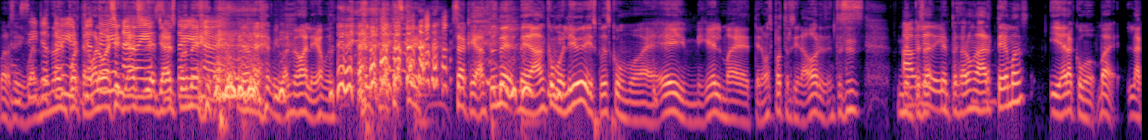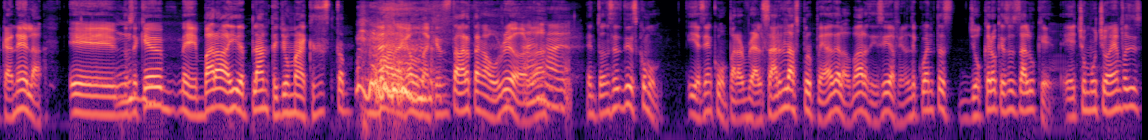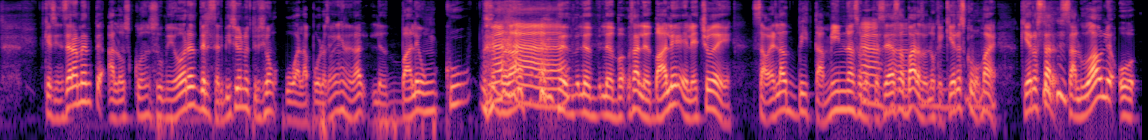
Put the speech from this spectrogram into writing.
Bueno, sí, Ay, sí, igual yo no, te me vi- importa, yo igual lo voy a vi decir, ya, vez, ya después vi me, me- igual me vale, digamos. El es que, o sea, que antes me, me daban como libre y después como, hey, Miguel, mae, tenemos patrocinadores. Entonces me, Hable empeza- me empezaron a dar temas y era como, mae, la canela, eh, no sé qué, me vara ahí de planta. Y yo, mae, ¿qué es esta vara, digamos, mae, ¿qué es esta vara tan aburrida, verdad? Ajá. Entonces es como, y decían como para realzar las propiedades de las varas. Y sí, a final de cuentas, yo creo que eso es algo que he hecho mucho énfasis, que sinceramente a los consumidores del servicio de nutrición o a la población en general les vale un Q, ¿verdad? Les, les- les- o sea, les vale el hecho de saber las vitaminas o lo que sea de esas varas. Lo que quiero es como, mae, quiero estar saludable o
